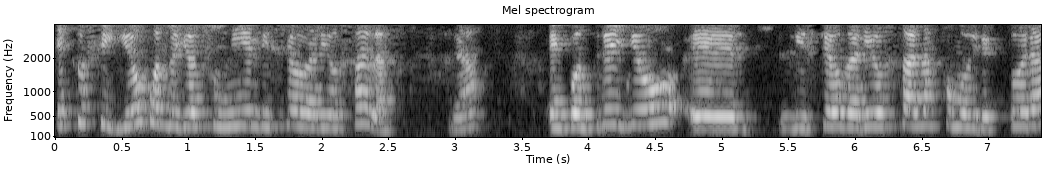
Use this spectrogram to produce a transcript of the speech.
Esto siguió cuando yo asumí el Liceo Darío Salas, ¿ya? encontré yo el Liceo Darío Salas como directora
